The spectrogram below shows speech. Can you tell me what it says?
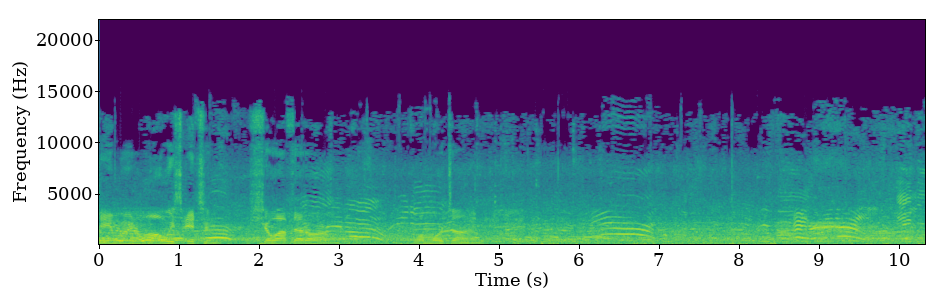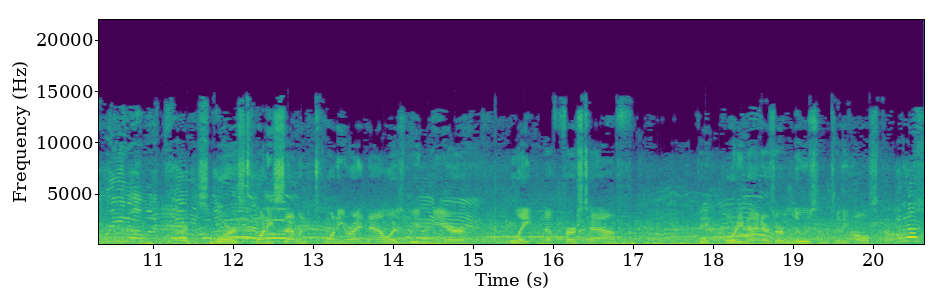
Dan Marino always itching to show off that arm. One more time. All right, the score is 27-20 right now as we near late in the first half. The 49ers are losing to the All-Stars.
